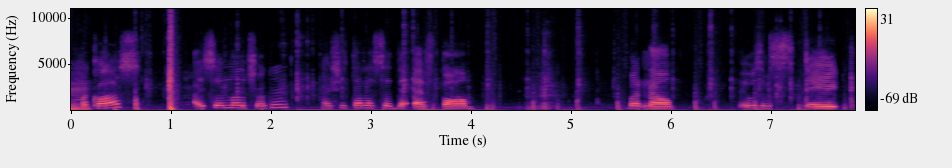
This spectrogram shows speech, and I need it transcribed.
in Mm-hmm. my class. I said mother trucker. I actually thought I said the f bomb, but no, it was a mistake.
